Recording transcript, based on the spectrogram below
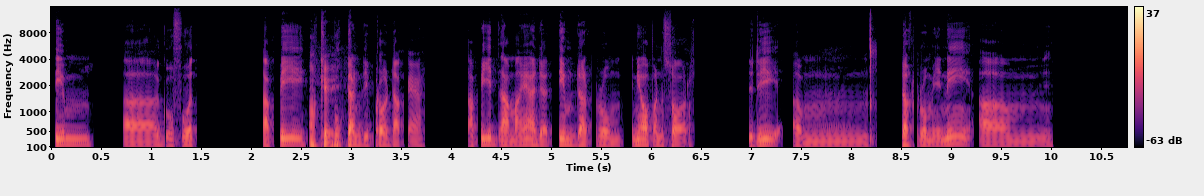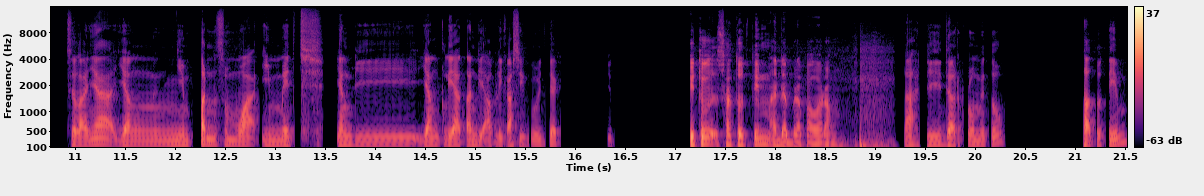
tim, eee, GoFood, tapi Oke. bukan di produk ya, tapi namanya ada tim Darkroom, ini open source. Jadi, mmm, Darkroom ini, mmm, istilahnya yang nyimpen semua image yang di yang kelihatan di aplikasi Gojek. Itu satu tim ada berapa orang? Nah, di Darkroom itu satu tim,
